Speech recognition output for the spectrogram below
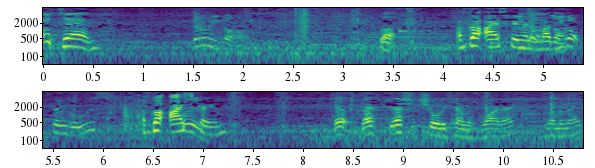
oh, damn. Is that all you got? Look, I've got ice cream and a mother. You mother. got Pringles. I've got ice Wait. cream. That, that, that should surely count as white, eh? Lemonade.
